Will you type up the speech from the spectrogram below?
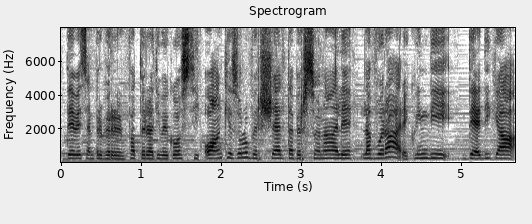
deve sempre per il fatto relativo ai costi o anche solo per scelta personale lavorare, quindi dedica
